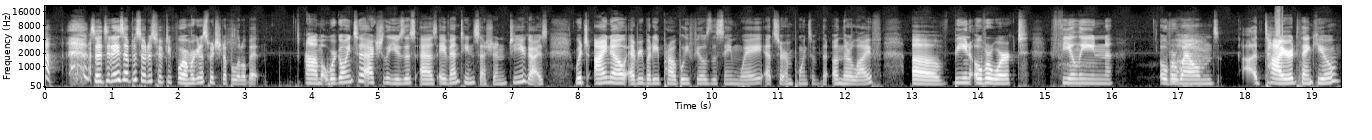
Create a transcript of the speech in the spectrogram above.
so today's episode is 54, and we're going to switch it up a little bit. Um, we're going to actually use this as a venting session to you guys, which I know everybody probably feels the same way at certain points of the, in their life, of being overworked, feeling overwhelmed, uh, tired. Thank you,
